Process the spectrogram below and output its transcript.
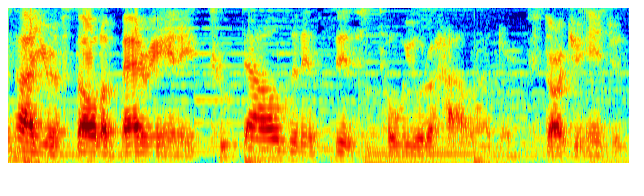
Is how you install a battery in a 2006 Toyota Highlander. Start your engine.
